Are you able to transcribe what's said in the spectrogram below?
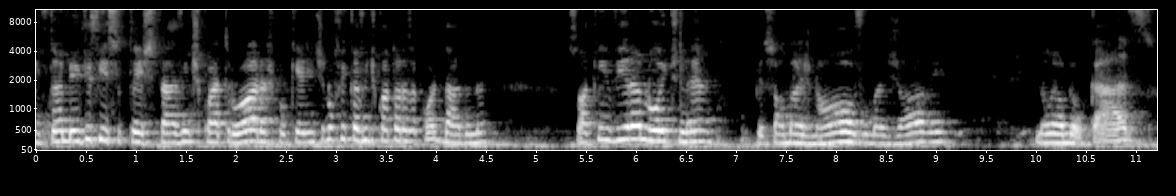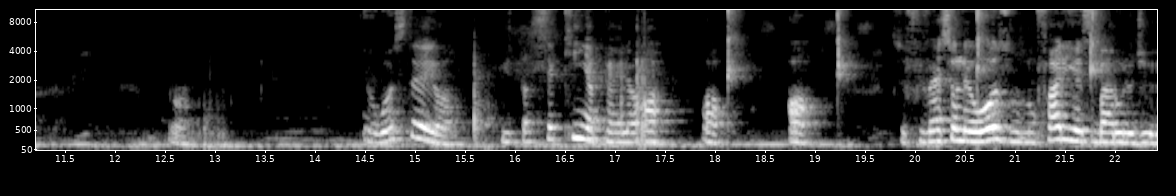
Então é meio difícil testar 24 horas, porque a gente não fica 24 horas acordado, né? Só quem vira à noite, né? O pessoal mais novo, mais jovem. Não é o meu caso. Ó. Eu gostei, ó. E tá sequinha a pele, ó, ó, ó. Se tivesse oleoso, não faria esse barulho de,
